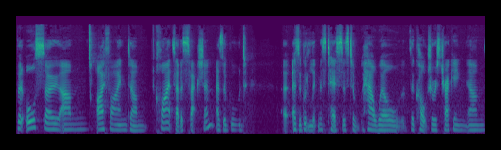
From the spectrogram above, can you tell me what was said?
But also, um, I find um, client satisfaction as a good uh, as a good litmus test as to how well the culture is tracking. Um,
